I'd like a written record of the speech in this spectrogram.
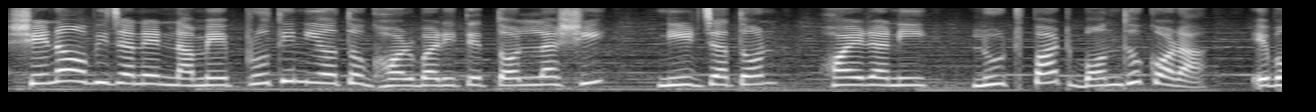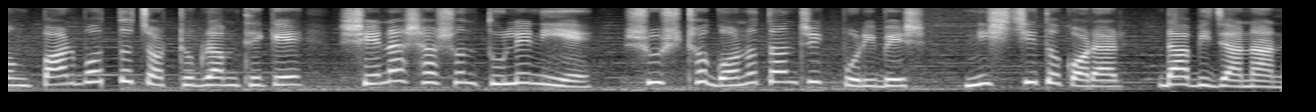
সেনা অভিযানের নামে প্রতিনিয়ত ঘরবাড়িতে তল্লাশি, নির্যাতন, হয়রানি, লুটপাট বন্ধ করা এবং পার্বত্য চট্টগ্রাম থেকে সেনা শাসন তুলে নিয়ে সুষ্ঠু গণতান্ত্রিক পরিবেশ নিশ্চিত করার দাবি জানান।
